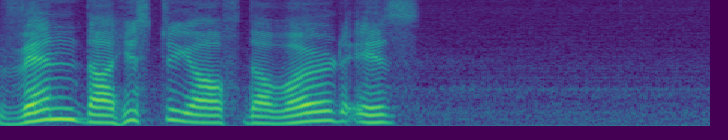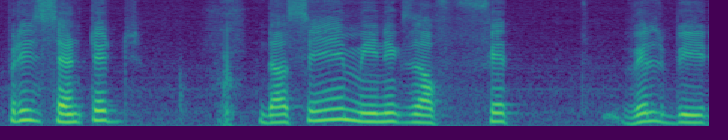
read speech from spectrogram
when the history of the world is presented the same meanings of faith will be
